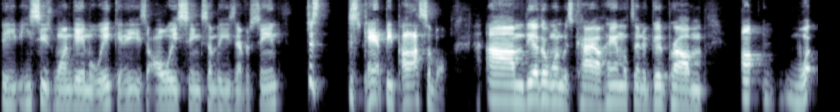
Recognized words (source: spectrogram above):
He, he sees one game a week, and he's always seeing something he's never seen. Just just can't be possible. Um, the other one was Kyle Hamilton, a good problem uh, what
